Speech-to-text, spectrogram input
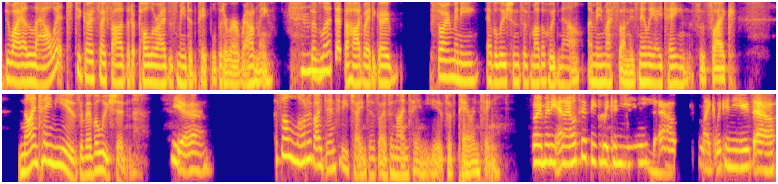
do I allow it to go so far that it polarizes me to the people that are around me. Mm-hmm. So I've learned that the hard way to go so many evolutions of motherhood now. I mean, my son is nearly 18. So it's like 19 years of evolution. Yeah. It's a lot of identity changes over 19 years of parenting. So many. And I also think we can use mm. our, like, we can use our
